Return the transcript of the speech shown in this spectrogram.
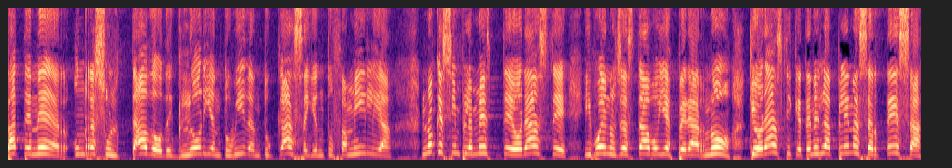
va a tener un resultado de gloria en tu vida, en tu casa y en tu familia. No que simplemente oraste y bueno, ya está, voy a esperar. No, que oraste y que tenés la plena certeza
